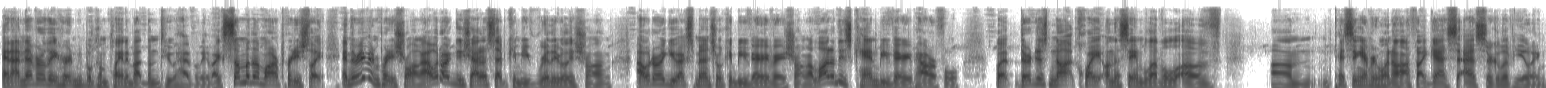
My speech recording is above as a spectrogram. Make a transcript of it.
and I've never really heard people complain about them too heavily. Like some of them are pretty like, and they're even pretty strong. I would argue Shadow Step can be really, really strong. I would argue Exponential can be very, very strong. A lot of these can be very powerful, but they're just not quite on the same level of um, pissing everyone off, I guess, as Circle of Healing.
